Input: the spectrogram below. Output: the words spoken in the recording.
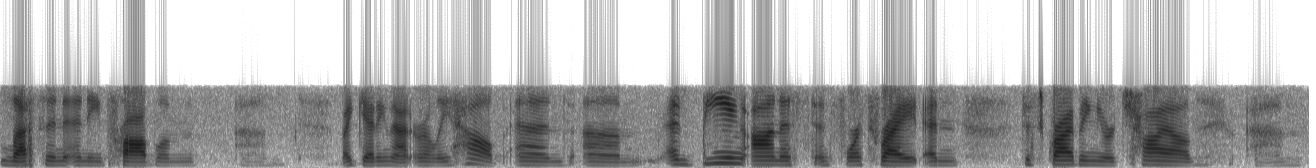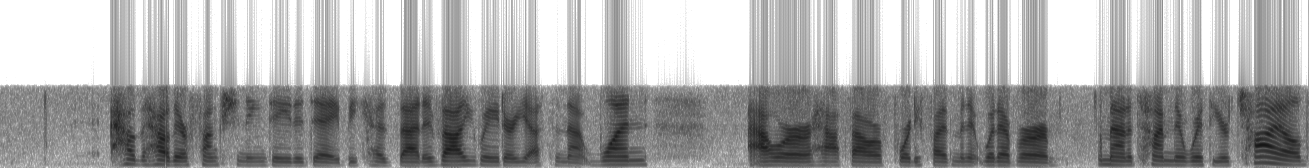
lessen any problems um, by getting that early help, and um, and being honest and forthright and describing your child um, how the, how they're functioning day to day. Because that evaluator, yes, in that one hour, half hour, forty five minute, whatever amount of time they're with your child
